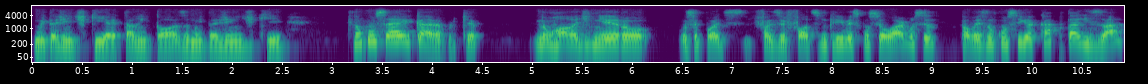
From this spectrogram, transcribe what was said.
Muita gente que é talentosa, muita gente que, que não consegue, cara, porque não rola dinheiro, você pode fazer fotos incríveis com o celular, você talvez não consiga capitalizar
